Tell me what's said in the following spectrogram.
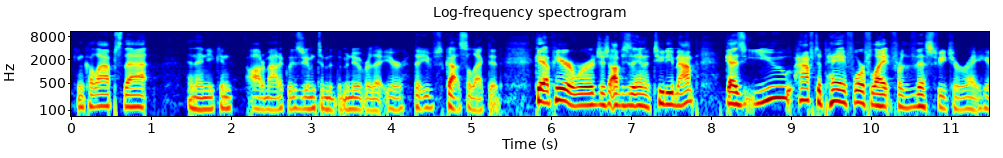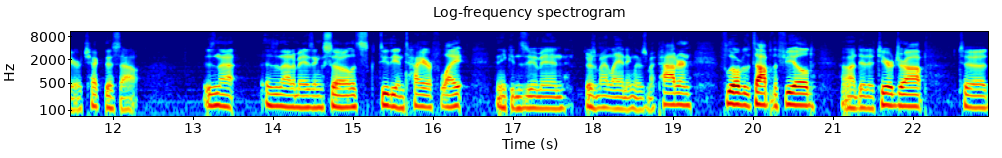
You can collapse that and then you can automatically zoom to the maneuver that you're that you've got selected. Okay, up here we're just obviously in a 2D map. Guys, you have to pay for flight for this feature right here. Check this out. Isn't that isn't that amazing? So let's do the entire flight, and you can zoom in. There's my landing. There's my pattern. Flew over the top of the field. Uh, did a teardrop to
